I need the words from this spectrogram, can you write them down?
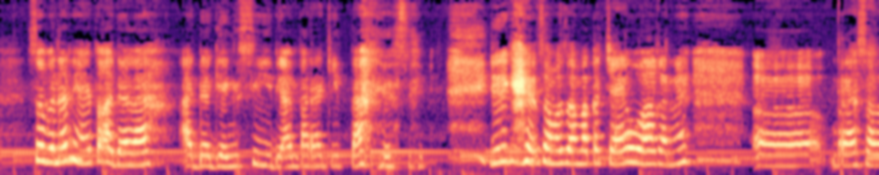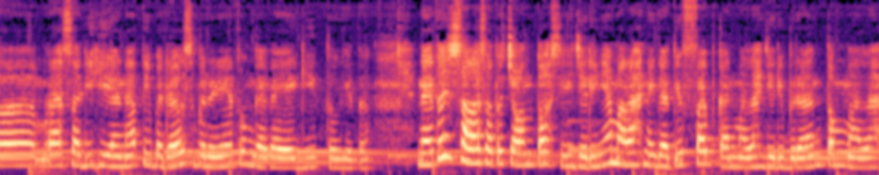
sebenarnya itu adalah ada gengsi di antara kita ya sih jadi kayak sama-sama kecewa karena uh, merasa merasa dihianati padahal sebenarnya itu nggak kayak gitu gitu. Nah itu salah satu contoh sih jadinya malah negatif vibe kan malah jadi berantem malah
